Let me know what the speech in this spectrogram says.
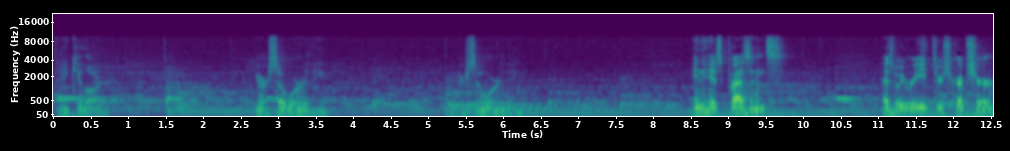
Thank you, Lord. You are so worthy. So worthy. In His presence, as we read through Scripture,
